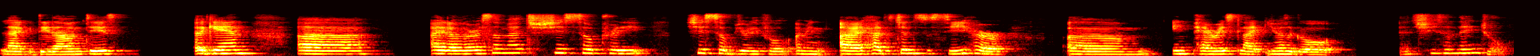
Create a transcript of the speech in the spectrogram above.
like Dita Von Teese again. Uh, I love her so much. She's so pretty. She's so beautiful. I mean, I had a chance to see her um, in Paris like years ago and she's an angel.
